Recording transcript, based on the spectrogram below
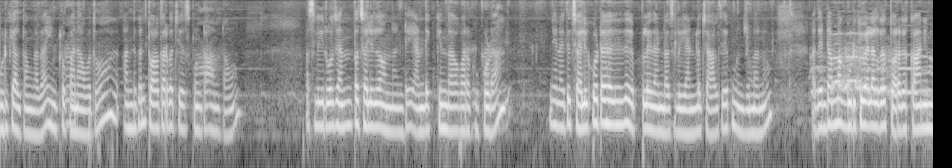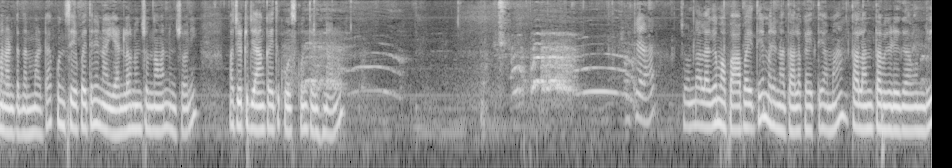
గుడికి వెళ్తాం కదా ఇంట్లో పని అవ్వదు. అందుకని త్వర త్వరగా చేసుకుంటూ ఉంటాము. అసలు ఈరోజు ఎంత చలిగా ఉందంటే ఎండెక్కింద వరకు కూడా నేనైతే చలికోట అనేది ఎప్పలేదండి అసలు ఎండలో చాలాసేపు నుంచున్నాను. అదేంటమ్మా గుడికి వెళ్ళాలి కదా త్వరగా కానిమ్మని అంటుంది అనమాట కొంతసేపు అయితే నేను ఆ ఎండలో నుంచి ఉందామని నుంచొని మా చెట్టు జాంకాయ అయితే కోసుకొని తింటున్నాను. చూడండి అలాగే మా పాప అయితే మరి నా తలకైతే అమ్మ తలంతా వేడిగా ఉండి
